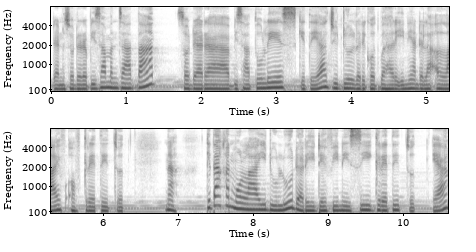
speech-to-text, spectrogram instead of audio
dan saudara bisa mencatat, saudara bisa tulis gitu ya. Judul dari khotbah hari ini adalah A Life of Gratitude. Nah, kita akan mulai dulu dari definisi gratitude ya.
